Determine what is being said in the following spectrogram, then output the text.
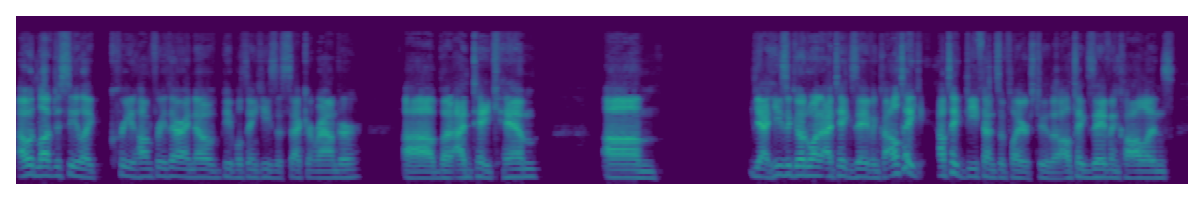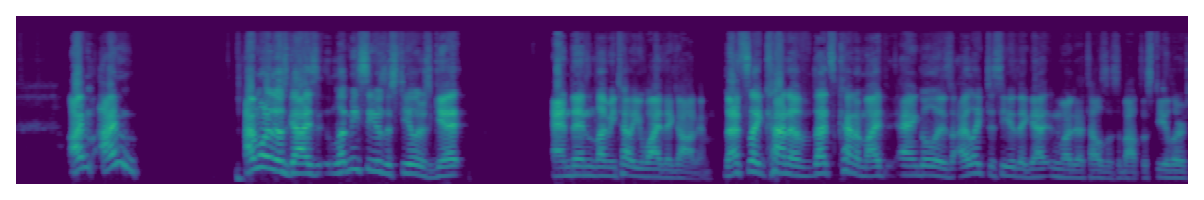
I would love to see like Creed Humphrey there. I know people think he's a second rounder, uh, but I'd take him. Um, yeah, he's a good one. I take Zaven. I'll take I'll take defensive players too, though. I'll take Zaven Collins. I'm I'm I'm one of those guys. Let me see who the Steelers get, and then let me tell you why they got him. That's like kind of that's kind of my angle. Is I like to see who they get and what that tells us about the Steelers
